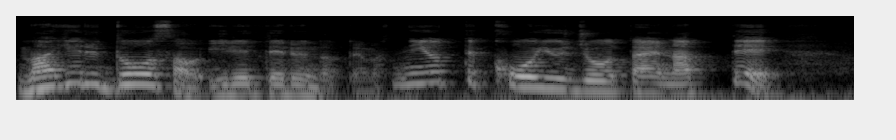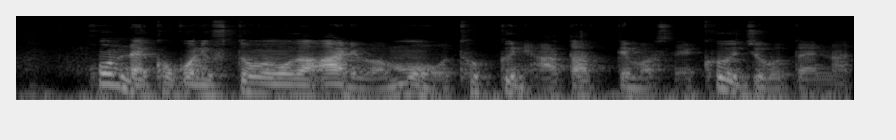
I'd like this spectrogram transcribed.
曲げる動作を入れてるんだと思います。によってこういう状態になって、本来ここに太ももがあればもうとっくに当たってますね。こういう状態になっ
